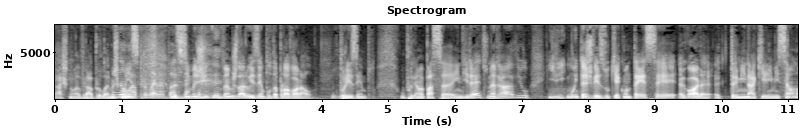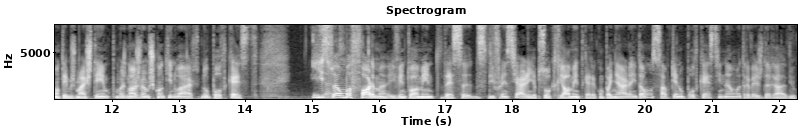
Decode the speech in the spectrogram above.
acho que não haverá problemas Não com há isso. problema, mas vamos dar o exemplo da prova oral. Por exemplo, o programa passa em direto na rádio e muitas vezes o que acontece é agora a- termina aqui a emissão, não temos mais tempo, mas nós vamos continuar no podcast. E Isso é uma forma, eventualmente, dessa, de se diferenciarem. A pessoa que realmente quer acompanhar, então sabe que é no podcast e não através da rádio.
